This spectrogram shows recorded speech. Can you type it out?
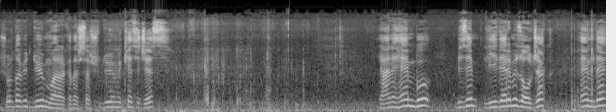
Şurada bir düğüm var arkadaşlar. Şu düğümü keseceğiz. Yani hem bu bizim liderimiz olacak hem de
